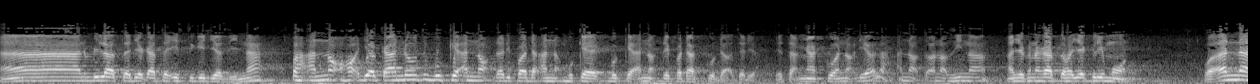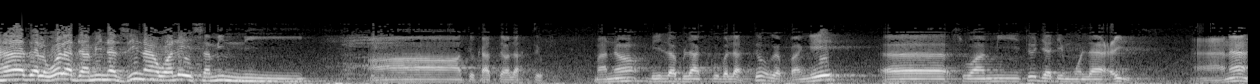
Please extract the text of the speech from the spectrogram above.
Ha bila tu dia kata isteri dia zina pas anak hak dia kandung tu bukan anak daripada anak bukan bukan anak daripada aku dak tu dia. Dia tak mengaku anak dia lah. Anak tu anak zina. Hanya kena kata hak ye kelima wa anna hadzal walada minaz zina wa laysa minni. Ah tu katalah tu. Mana bila berlaku belah tu orang panggil uh, suami tu jadi mulai. Ha nah.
